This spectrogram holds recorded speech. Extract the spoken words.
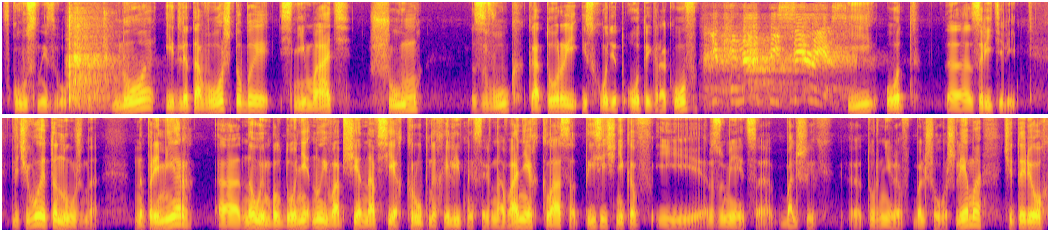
вкусный звук. Но и для того, чтобы снимать шум, звук, который исходит от игроков и от э, зрителей. Для чего это нужно? Например, на Уимблдоне, ну и вообще на всех крупных элитных соревнованиях класса тысячников и, разумеется, больших э, турниров большого шлема четырех,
